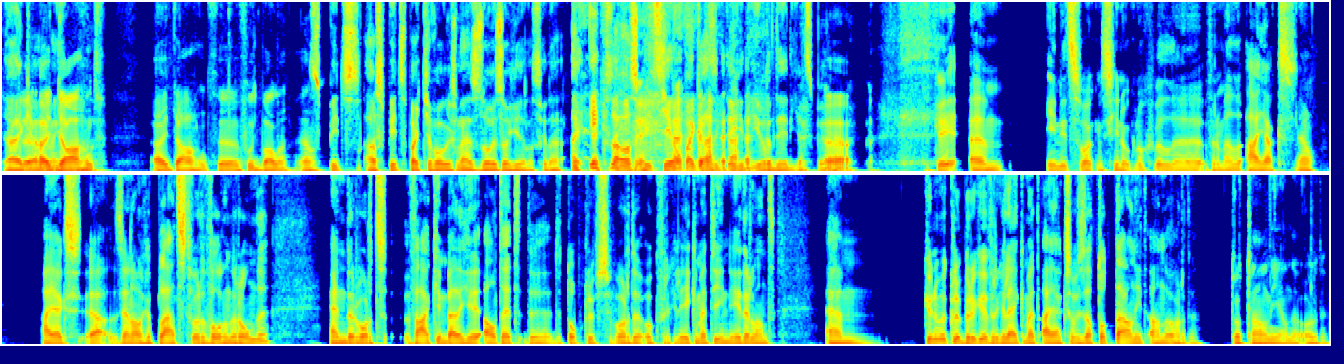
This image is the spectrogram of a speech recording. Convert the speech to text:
uitdagend, uitdagend eh, voetballen. Ja. Als spits, als spits pak je volgens mij sowieso geel als je daar. Ah, Ik zou als spits geel pakken als ik tegen die verdediger speel. Ja. Oké, ehm één iets wat ik misschien ook nog wil eh, vermelden. Ajax. Ja. Ajax ja, zijn al geplaatst voor de volgende ronde. En er wordt vaak in België altijd, de, de topclubs worden ook vergeleken met die in Nederland. Ehm, kunnen we Club Brugge vergelijken met Ajax of is dat totaal niet aan de orde? Totaal niet aan de orde.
